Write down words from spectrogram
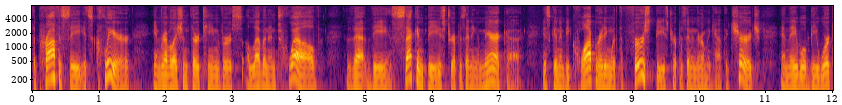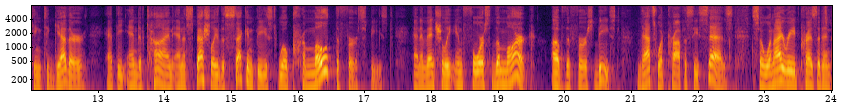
the prophecy, it's clear in Revelation 13, verse 11 and 12, that the second beast representing America is going to be cooperating with the first beast representing the Roman Catholic Church, and they will be working together at the end of time, and especially the second beast will promote the first beast and eventually enforce the mark of the first beast. That's what prophecy says. So when I read President,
